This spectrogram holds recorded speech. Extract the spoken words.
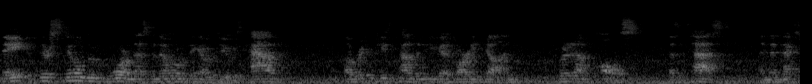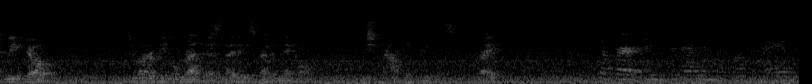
they, if they're still lukewarm, that's the number one thing I would do is have a written piece of content that you guys have already done, put it on Pulse as a test, and then next week go, 200 people read this and I didn't spend a nickel. We should probably do this, right? So for Instagram and like once a day, it's like.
